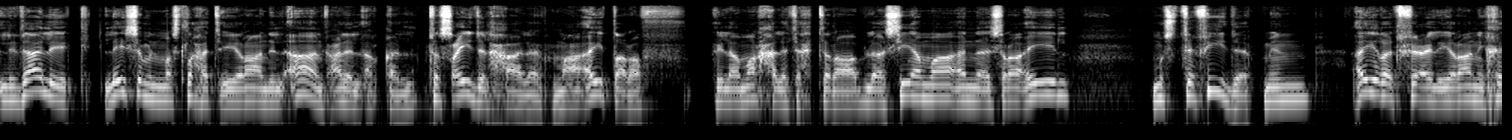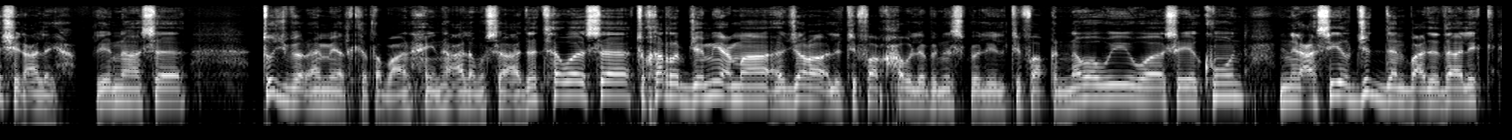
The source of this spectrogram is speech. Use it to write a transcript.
لذلك ليس من مصلحة إيران الآن على الأقل تصعيد الحالة مع أي طرف إلى مرحلة احتراب لا سيما أن إسرائيل مستفيدة من أي رد فعل إيراني خشن عليها لأنها س تجبر أمريكا طبعا حينها على مساعدتها وستخرب جميع ما جرى الاتفاق حوله بالنسبة للاتفاق النووي وسيكون من العسير جدا بعد ذلك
